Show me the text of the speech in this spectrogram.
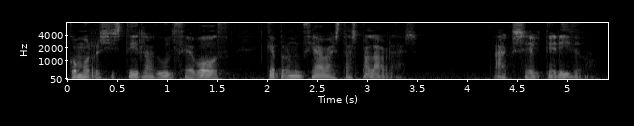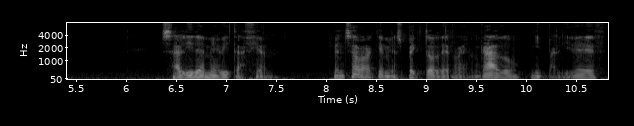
¿cómo resistir la dulce voz que pronunciaba estas palabras? Axel querido. Salí de mi habitación. Pensaba que mi aspecto derrengado, mi palidez,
